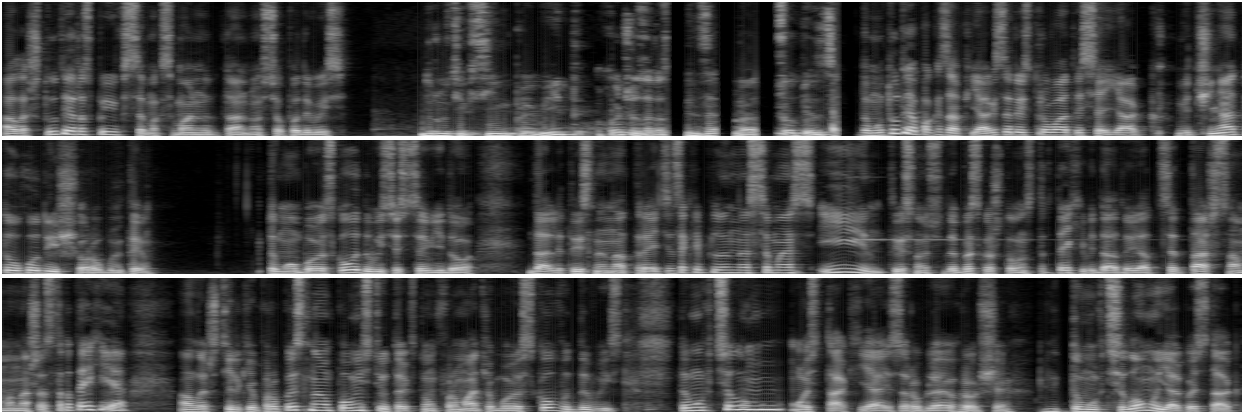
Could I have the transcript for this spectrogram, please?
Але ж тут я розповів все максимально детально. Ось подивись. Друзі, всім привіт! Хочу зараз за Тому тут я показав, як зареєструватися, як відчиняти угоди і що робити. Тому обов'язково дивись ось це відео. Далі тисни на третє закріплене смс і тисну сюди безкоштовну стратегію від А до Я. Це та ж сама наша стратегія, але ж тільки прописана повністю в текстовому форматі обов'язково дивись. Тому в цілому, ось так я і заробляю гроші. Тому в цілому, якось так.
